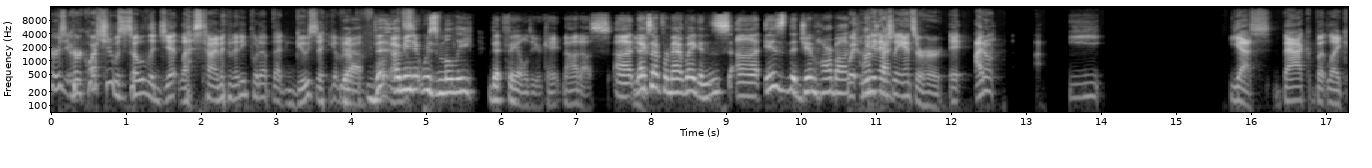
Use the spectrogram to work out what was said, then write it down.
Her, her question was so legit last time, and then he put up that goose egg of yeah, Th- I mean, it was Malik that failed you, Kate, not us. Uh, Yeah. Next up for Matt Wiggins, uh, is the Jim Harbaugh Wait, we didn't actually answer her. It, I don't. yes, back, but like,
